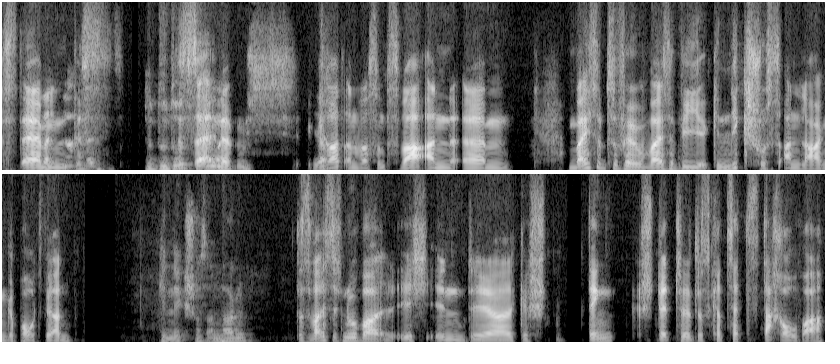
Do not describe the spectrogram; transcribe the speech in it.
Das, ähm, da halt das du du das drückst einmal erinnert mich Ja? grad an was, und zwar an, ähm weißt du zufälligerweise, wie Genickschussanlagen gebaut werden? Genickschussanlagen? Das weiß ich nur, weil ich in der Gedenkstätte des KZs Dachau war.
